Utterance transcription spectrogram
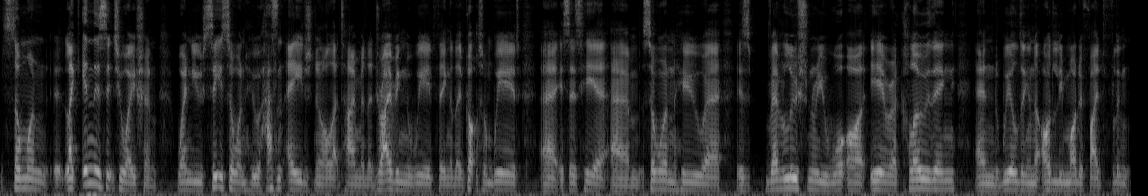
someone like in this situation when you see someone who hasn't aged in all that time and they're driving a weird thing and they've got some weird uh, it says here um, someone who uh, is revolutionary war era clothing and wielding an oddly modified flint,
